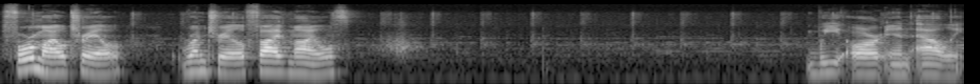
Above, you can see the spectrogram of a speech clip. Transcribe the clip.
Four mile trail, run trail, five miles. We are in alley.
